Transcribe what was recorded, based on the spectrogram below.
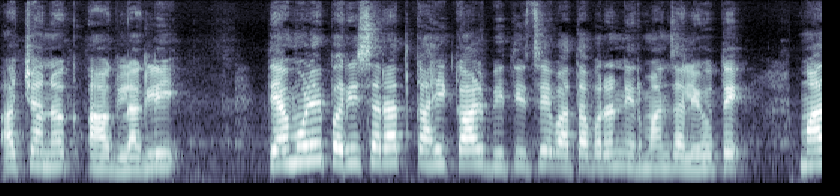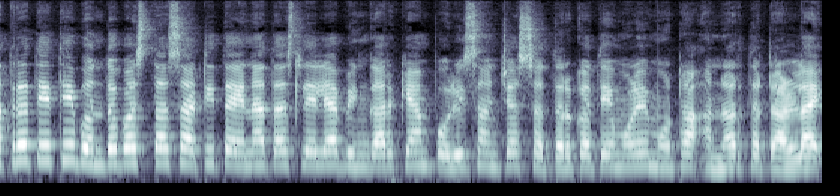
अचानक आग लागली. त्यामुळे परिसरात काही काळ भीतीचे वातावरण निर्माण झाले होते. मात्र तेथे बंदोबस्तासाठी तैनात असलेल्या भिंगार कॅम्प पोलिसांच्या सतर्कतेमुळे मोठा अनर्थ टाळलाय.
